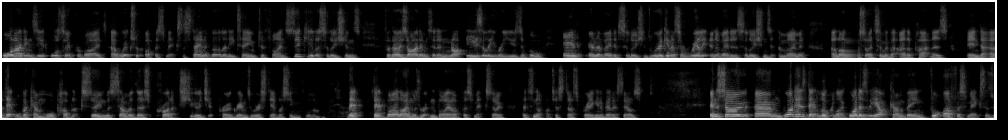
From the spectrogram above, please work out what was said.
All Heart NZ also provides uh, works with OfficeMax sustainability team to find circular solutions for those items that are not easily reusable and innovative solutions. We're working on some really innovative solutions at the moment alongside some of our other partners. And uh, that will become more public soon with some of those product stewardship programs we're establishing for them. That, that byline was written by Office OfficeMax, so it's not just us bragging about ourselves. And so, um, what has that looked like? What has the outcome been for OfficeMax as,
